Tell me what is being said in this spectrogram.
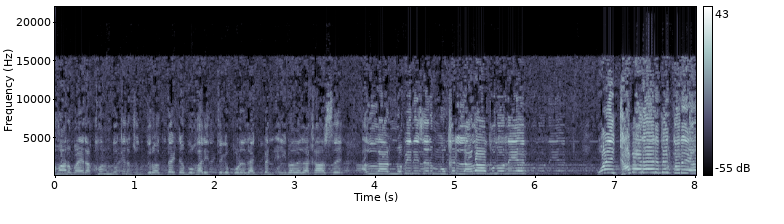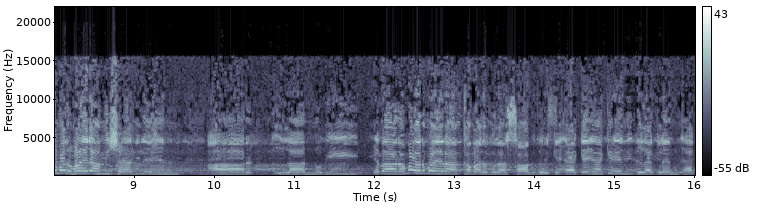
আমার ভাইরা খন্দকের যুদ্ধের অধ্যায়টা বুখারির থেকে পড়ে দেখবেন এইভাবে লেখা আছে আল্লাহ নবী নিজের মুখের লালাগুলো নিয়ে ওই খাবারের ভিতরে আমার ভাইরা মিশাইয়া দিলেন। আর আল্লাহ নবী, এবার আমার ভাইরা খাবারগুলা সাহাবিদেরকে একে একে দিতে লাগলেন। এক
